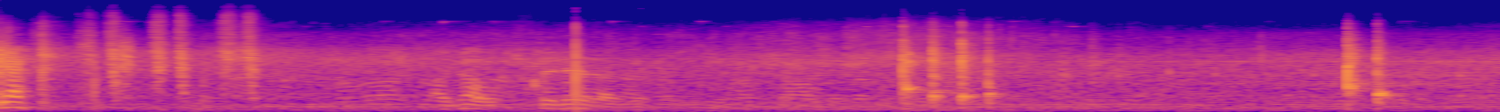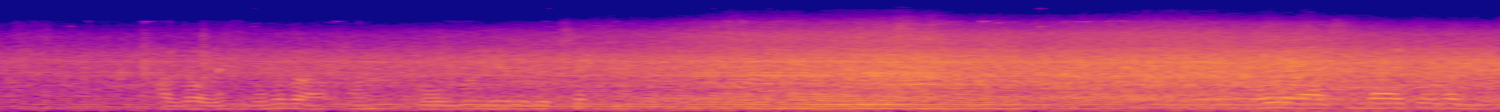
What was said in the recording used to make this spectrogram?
Gel. Aga o küpeli herhalde. Aga bunu da onun olduğu yere döksek mi? Oraya gelsin belki olabilir.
